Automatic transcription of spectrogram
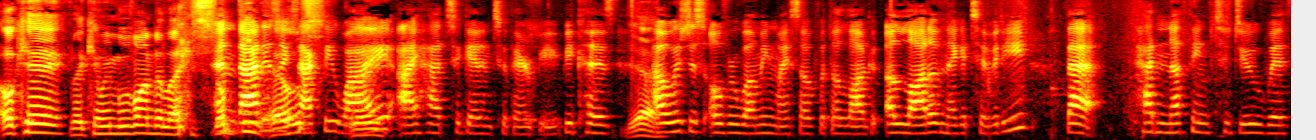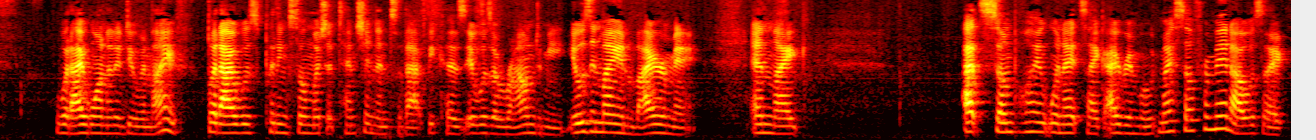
okay, like can we move on to like something And that is else? exactly why Like, I had to get into therapy because yeah. I was just overwhelming myself with a lot, a lot of negativity that had nothing to do with what I wanted to do in life. But I was putting so much attention into that because it was around me. It was in my environment. And like at some point when it's like I removed myself from it, I was like,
